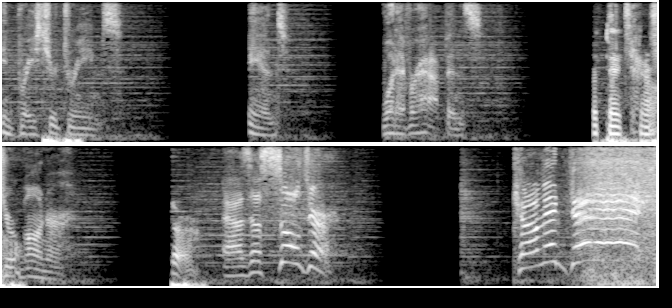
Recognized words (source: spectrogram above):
Embrace your dreams. And whatever happens, Protect protect your your honor honor. as a soldier. Come and get it!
